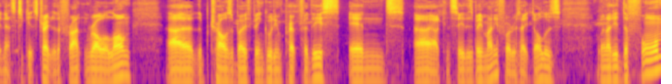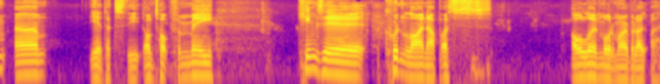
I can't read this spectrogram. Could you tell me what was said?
and that's to get straight to the front and roll along. Uh, the trials have both been good in prep for this, and uh, I can see there's been money for it. It was eight dollars when I did the form. Um, yeah, that's the on top for me. King's Air couldn't line up. I, I'll learn more tomorrow, but I, I,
